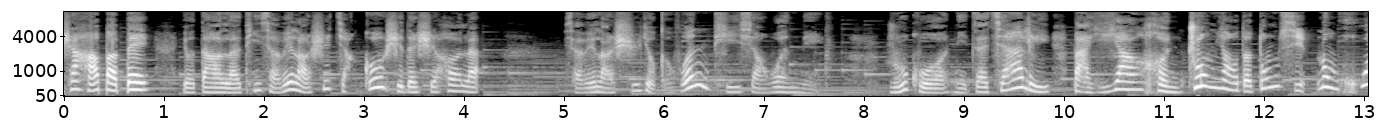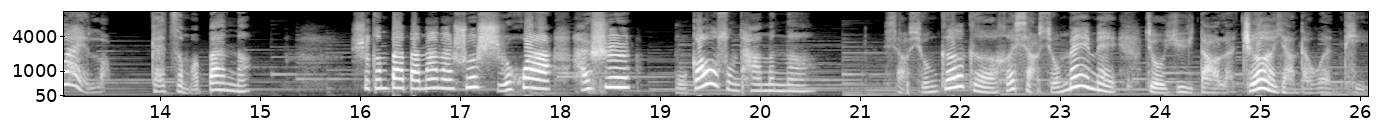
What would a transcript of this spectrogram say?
上好，宝贝，又到了听小薇老师讲故事的时候了。小薇老师有个问题想问你：如果你在家里把一样很重要的东西弄坏了，该怎么办呢？是跟爸爸妈妈说实话，还是不告诉他们呢？小熊哥哥和小熊妹妹就遇到了这样的问题，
